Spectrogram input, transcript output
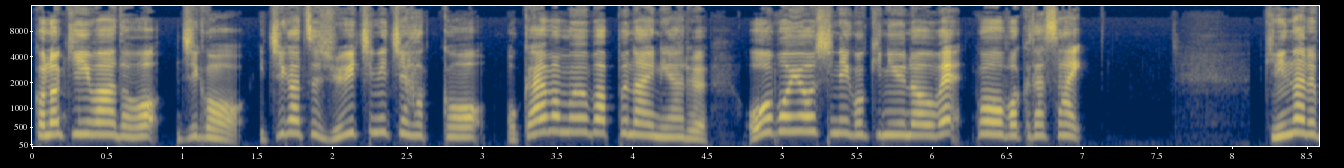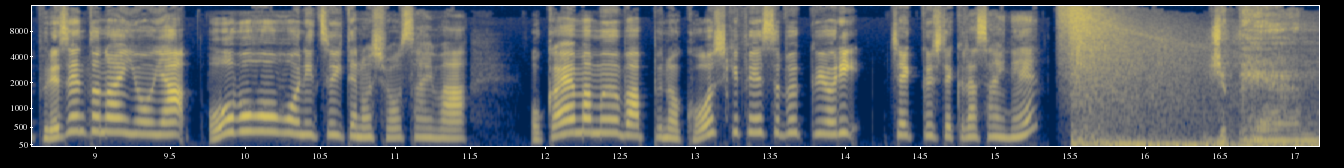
このキーワードを次号1月11日発行岡山ムーブアップ内にある応募用紙にご記入の上ご応募ください。気になるプレゼント内容や応募方法についての詳細は岡山ムーブアップの公式フェイスブックよりチェックしてくださいね。Japan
